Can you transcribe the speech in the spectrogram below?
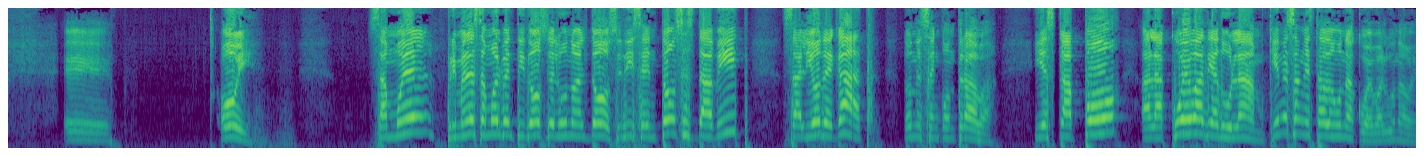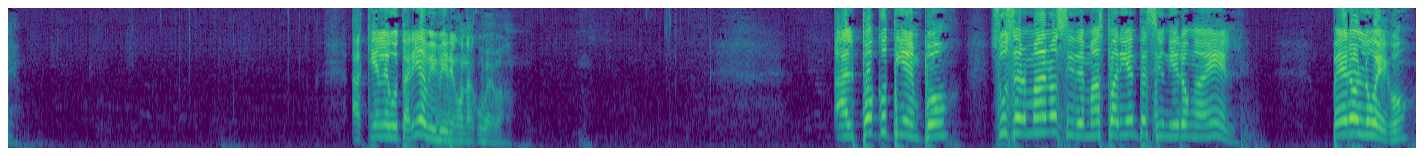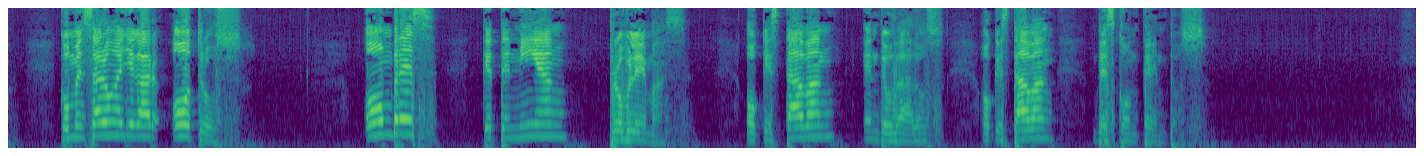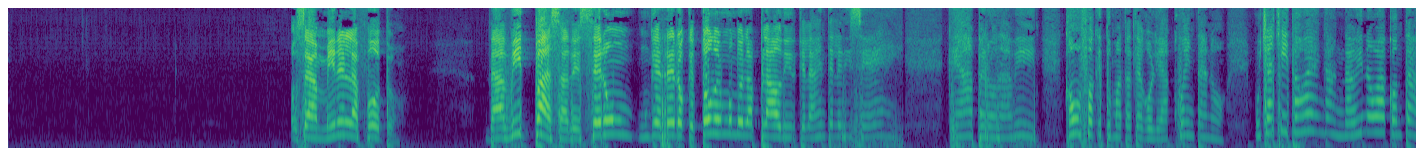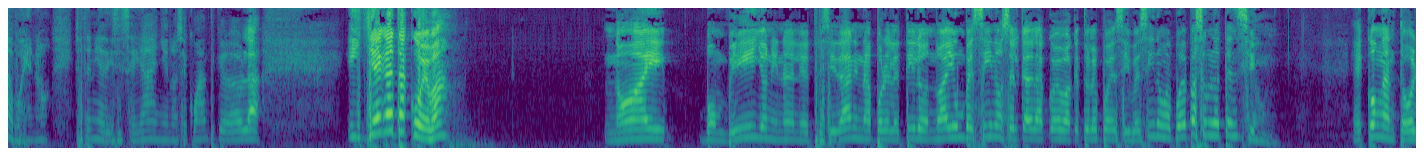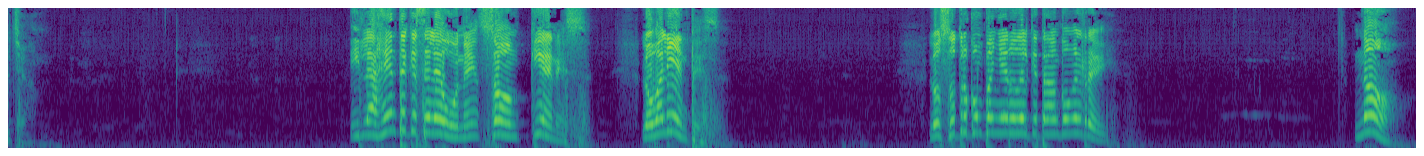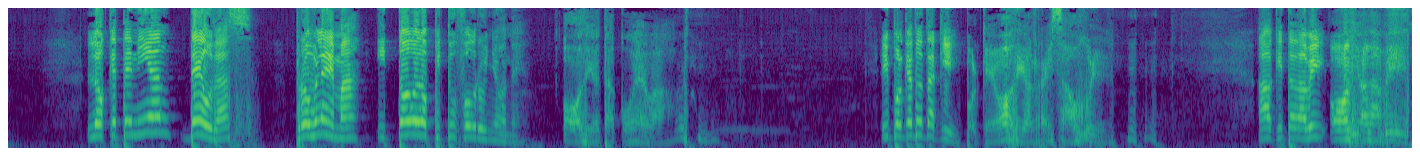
eh, hoy. Samuel, 1 Samuel 22 del 1 al 2, y dice, entonces David salió de Gat, donde se encontraba, y escapó a la cueva de Adulam. ¿Quiénes han estado en una cueva alguna vez? ¿A quién le gustaría vivir en una cueva? Al poco tiempo, sus hermanos y demás parientes se unieron a él, pero luego comenzaron a llegar otros, hombres que tenían problemas o que estaban endeudados o que estaban descontentos. O sea, miren la foto. David pasa de ser un, guerrero que todo el mundo le aplaude, que la gente le dice, hey, que ah, pero David, ¿cómo fue que tú mataste a Goliat? Cuéntanos. Muchachitos, vengan, David no va a contar. Bueno, yo tenía 16 años, no sé cuánto, que bla, bla. Y llega a esta cueva, no hay bombillo, ni electricidad, ni nada por el estilo. No hay un vecino cerca de la cueva que tú le puedes decir, vecino, ¿me puede pasar una extensión? Es con antorcha. Y la gente que se le une son quienes? Los valientes. Los otros compañeros del que estaban con el rey. No. Los que tenían deudas, problemas y todos los pitufos gruñones. Odio esta cueva. ¿Y por qué tú estás aquí? Porque odio al rey Saúl. ah, aquí está David. Odio a David.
